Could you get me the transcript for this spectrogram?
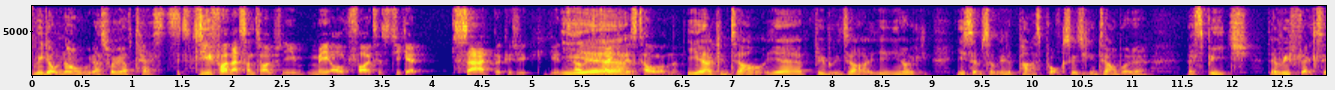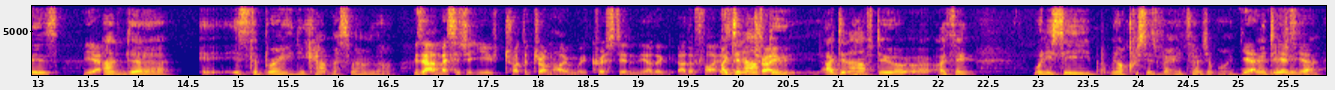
we don't know. That's why we have tests. It's, do you find that sometimes when you meet old fighters, do you get sad because you, you can tell it's Yeah. taking its toll on them? yeah, I can tell. Yeah, people can tell. You, you know, you said something in the past boxers. You can tell by their, their speech, their reflexes, Yeah. and uh, it's the brain. You can't mess around with that. Is that a message that you've tried to drum home with Christian and the other other fighters? I didn't have to. I didn't have to. I think when you see, you know, Chris is a very intelligent mind. Yeah, very he is, intelligent yeah.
